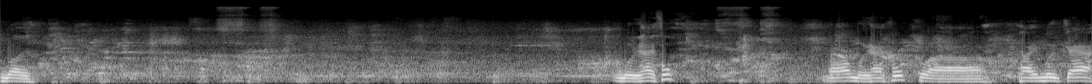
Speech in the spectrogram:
Rồi. Mười hai phút. Đó, 12 phút là 20k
